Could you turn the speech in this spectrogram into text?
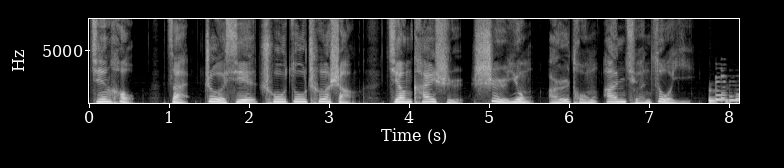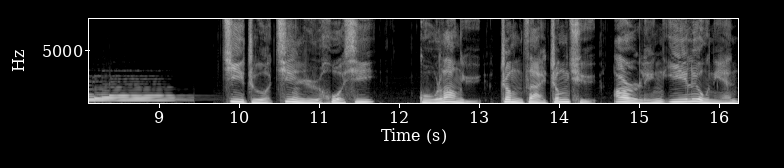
今后，在这些出租车上将开始试用儿童安全座椅。记者近日获悉，鼓浪屿正在争取。二零一六年，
